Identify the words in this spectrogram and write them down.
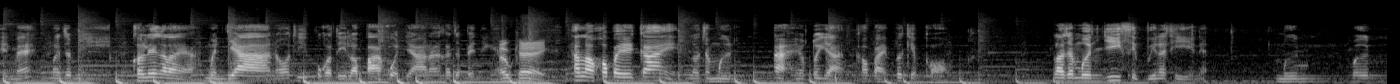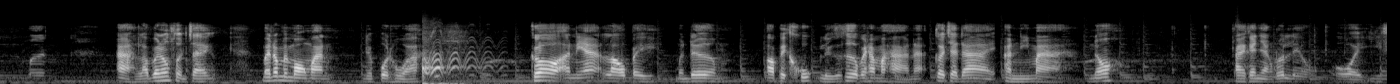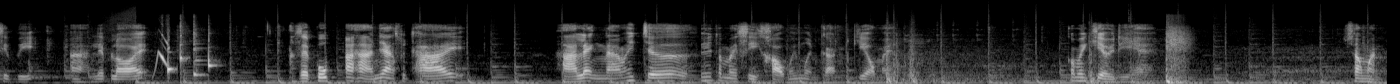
เห็นไหม มันจะมีเขาเรียกอะไรอะ่ะ เหมือนยาเนาะที่ปกติเราปาขวดยาแล้วก็จะเป็นอย่างเงี้ย Okay. ถ้าเราเข้าไปใกล้ๆเราจะมึน อะยกตัวอย่างเข้าไปเพื่อเก็บของ เราจะมึนยี่สิบวินาทีเนี่ย มึน มึน มึน อะเราไม่ต้องสนใจ ไม่ต้องไปมองมัน เดี๋ยวปวดหัว ก็อันเนี้ยเราไปเหมือนเดิม เอาไปคลุกหรือก็คือไปทำอาหารนะก็จะได้อันนี้มาเนาะไปกันอย่างรวดเร็ว โอ้ยยี่สิบวิอะเรียบร้อย เสร็จปุ๊บอาหารอย่างสุดท้าย หาแหล่งน้ำให้เจอเฮ้ยทำไมสีเขาไม่เหมือนกันเกี่ยวไหมก็ไม่เกี่ยวอยู่ดีแฮะช่างมัน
